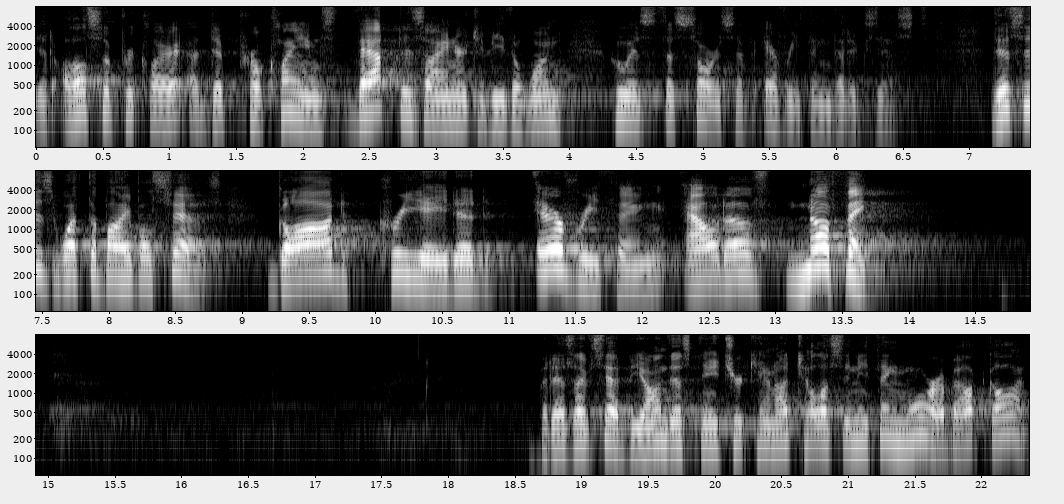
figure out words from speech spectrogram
it also uh, proclaims that designer to be the one who is the source of everything that exists. This is what the Bible says God created everything out of nothing. But as I've said, beyond this, nature cannot tell us anything more about God.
